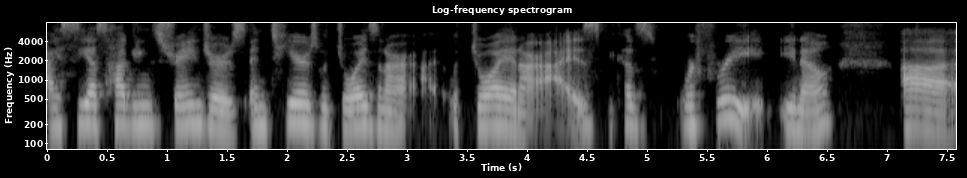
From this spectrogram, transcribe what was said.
i see us hugging strangers and tears with joys in our with joy in our eyes because we're free you know? Uh,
